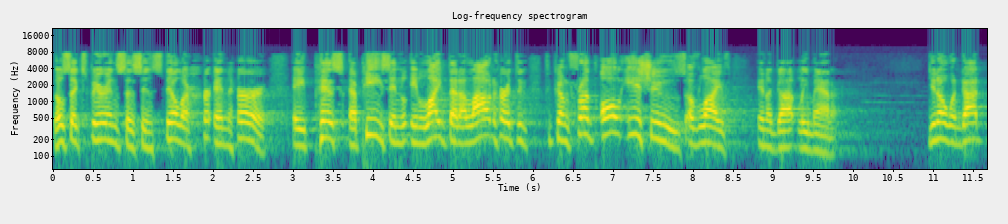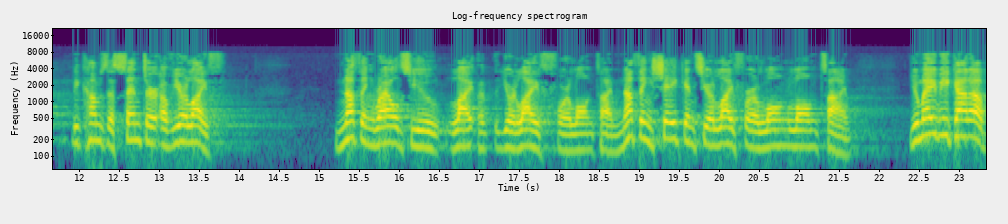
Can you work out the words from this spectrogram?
Those experiences instill her in her a peace, a peace in, in life that allowed her to, to confront all issues of life in a godly manner. You know, when God becomes the center of your life, nothing riles you li- uh, your life for a long time. Nothing shakens your life for a long, long time. You may be kind of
